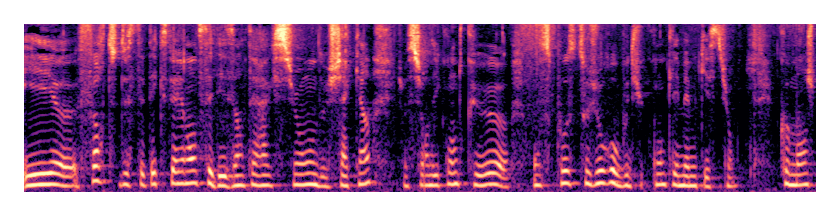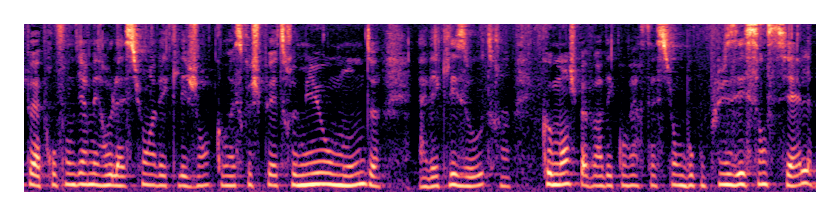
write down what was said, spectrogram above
Et euh, forte de cette expérience et des interactions de chacun, je me suis rendu compte que euh, on se pose toujours au bout du compte les mêmes questions. Comment je peux approfondir mes relations avec les gens? Comment est-ce que je peux être mieux au monde avec les autres? Comment je peux avoir des conversations beaucoup plus essentielles?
